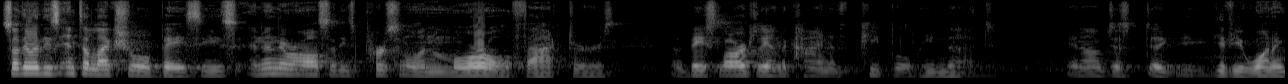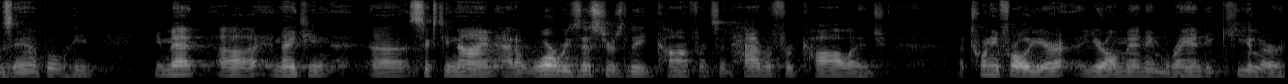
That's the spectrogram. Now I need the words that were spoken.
So there were these intellectual bases, and then there were also these personal and moral factors uh, based largely on the kind of people he met. And I'll just uh, give you one example. He, he met uh, in 1969 at a War Resisters League conference at Haverford College, a 24-year-old man named Randy Kehler,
